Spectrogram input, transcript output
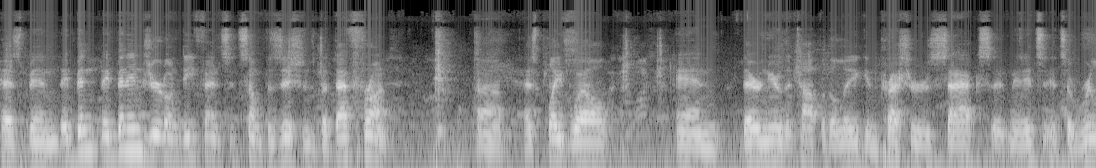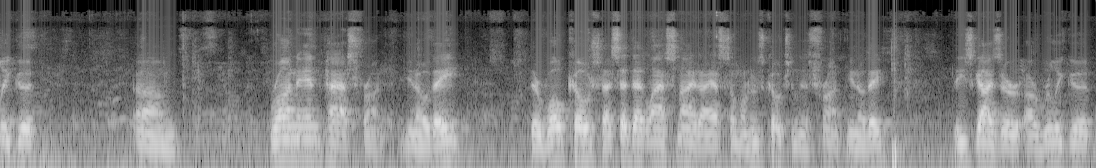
has been they've been they've been injured on defense at some positions, but that front uh, has played well, and they're near the top of the league in pressures, sacks. I mean, it's it's a really good um, run and pass front. You know, they they're well coached. I said that last night. I asked someone who's coaching this front. You know, they these guys are, are really good.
